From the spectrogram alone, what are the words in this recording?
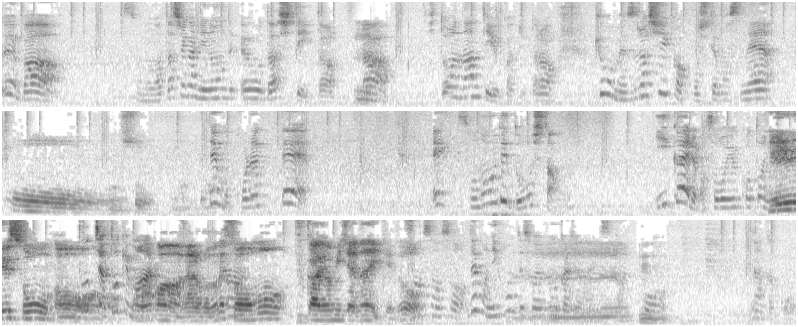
例えばその私が二の腕を出していたら、うん。人は何て言うかって言ったら「今日珍しい格好してますね。おおうん。そう」でもこれって「えその腕どうしたの?」言い換えればそういうことに、へえそう。取っちゃう時もある。ああなるほどね、うん。そうも深読みじゃないけど。そうそうそう。でも日本ってそういう文化じゃないですか。うん。こうなんかこ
